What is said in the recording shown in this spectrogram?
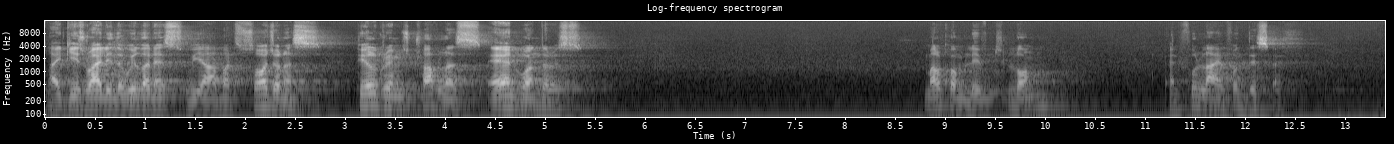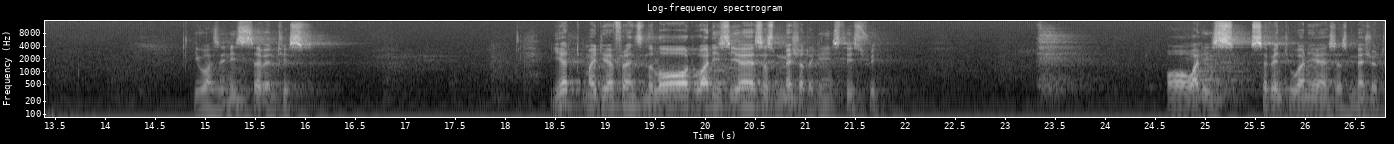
Like Israel in the wilderness, we are but sojourners, pilgrims, travelers, and wanderers. Malcolm lived long and full life on this earth. He was in his 70s. Yet, my dear friends in the Lord, what is years as measured against history? Or what is 71 years as measured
